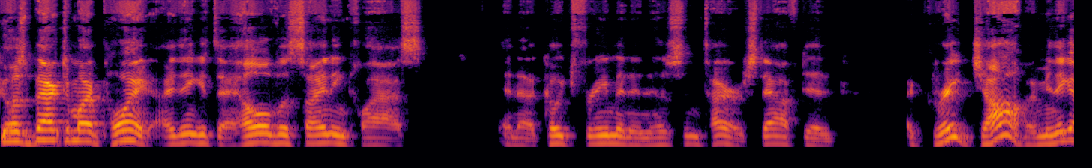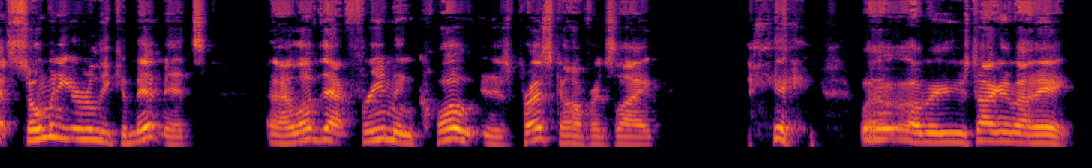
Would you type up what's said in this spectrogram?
goes back to my point. I think it's a hell of a signing class, and uh, Coach Freeman and his entire staff did a great job. I mean, they got so many early commitments, and I love that Freeman quote in his press conference. Like, well, I mean, he was talking about, hey,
